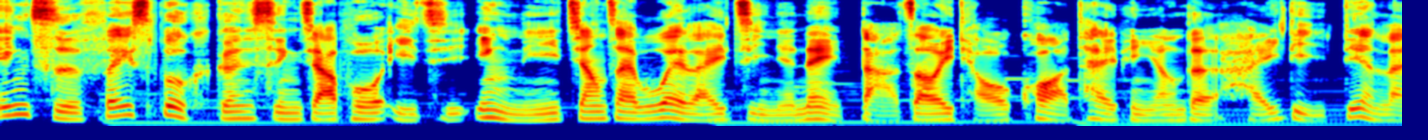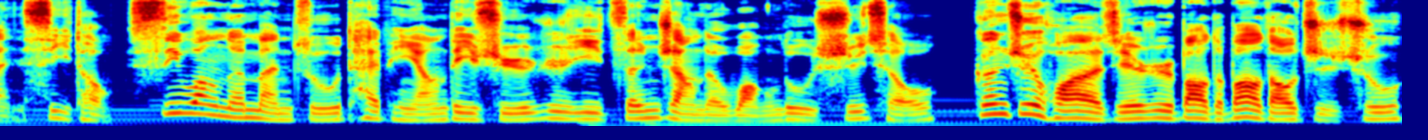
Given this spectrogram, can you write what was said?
因此，Facebook 跟新加坡以及印尼将在未来几年内打造一条跨太平洋的海底电缆系统，希望能满足太平洋地区日益增长的网络需求。根据《华尔街日报》的报道指出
